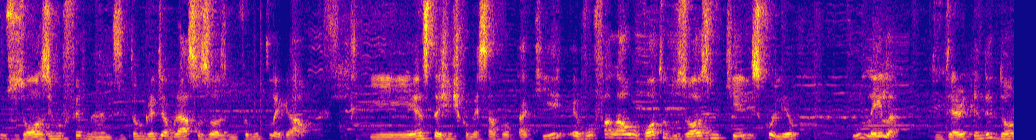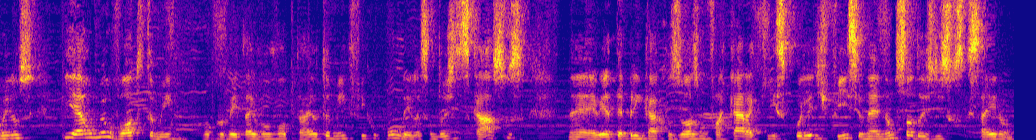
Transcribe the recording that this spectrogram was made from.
o Zózimo Fernandes. Então, um grande abraço, Zózimo, foi muito legal. E antes da gente começar a votar aqui, eu vou falar o voto do Zózimo que ele escolheu, o Leila, do Derek and the Dominos, e é o meu voto também. Vou aproveitar e vou votar, eu também fico com o Leila. São dois descassos, né? Eu ia até brincar com os e falar, cara, que escolha difícil, né? Não só dois discos que saíram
